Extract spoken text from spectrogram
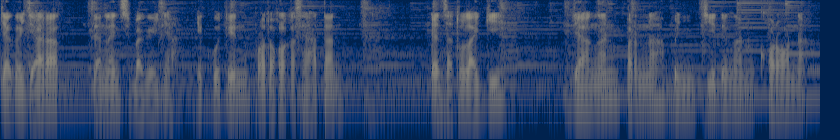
jaga jarak, dan lain sebagainya. Ikutin protokol kesehatan. Dan satu lagi, jangan pernah benci dengan corona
